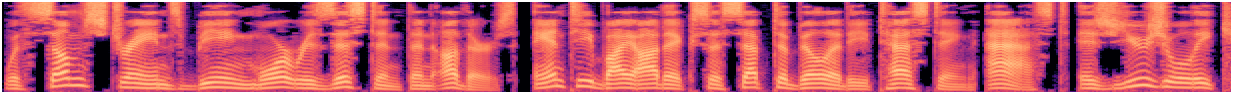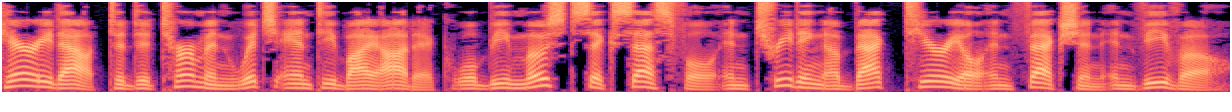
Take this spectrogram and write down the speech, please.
with some strains being more resistant than others, antibiotic susceptibility testing is usually carried out to determine which antibiotic will be most successful in treating a bacterial infection in vivo.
